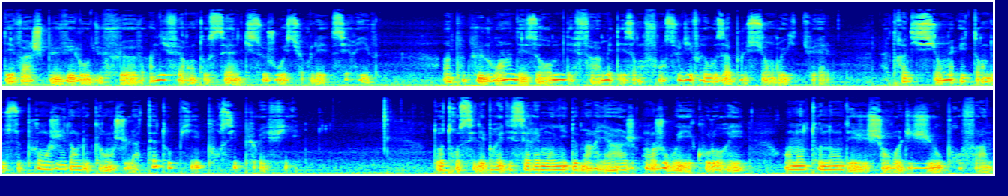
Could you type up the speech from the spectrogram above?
des vaches buvaient l'eau du fleuve, indifférentes aux scènes qui se jouaient sur les, ces rives. Un peu plus loin, des hommes, des femmes et des enfants se livraient aux ablutions rituelles, la tradition étant de se plonger dans le Gange de la tête aux pieds pour s'y purifier. D'autres célébraient des cérémonies de mariage, enjouées et colorées, en entonnant des chants religieux ou profanes.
